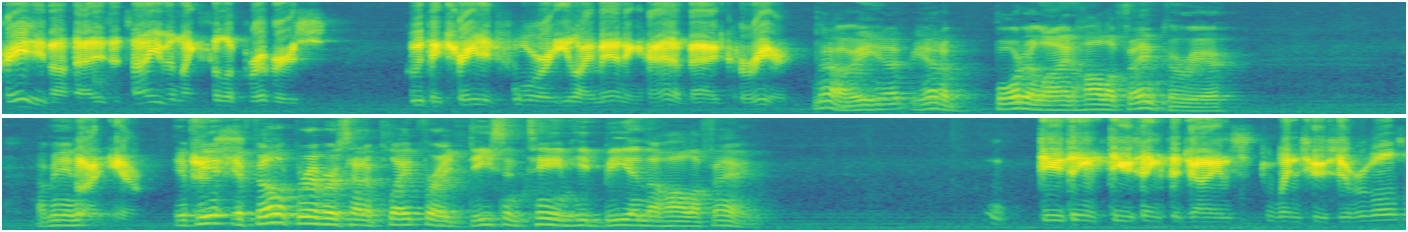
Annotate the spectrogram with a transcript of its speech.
crazy about that is it's not even like Philip Rivers, who they traded for Eli Manning, had a bad career. No, he had he had a borderline Hall of Fame career. I mean, But you know, if he if Philip Rivers had played for a decent team, he'd be in the Hall of Fame. do you think do you think the Giants win two Super Bowls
